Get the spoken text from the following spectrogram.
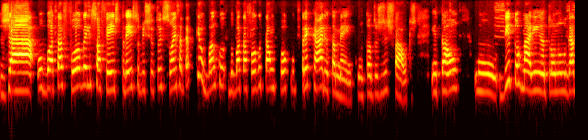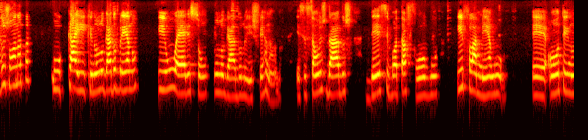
Já o Botafogo, ele só fez três substituições, até porque o banco do Botafogo está um pouco precário também, com tantos desfalques. Então, o Vitor Marinho entrou no lugar do Jonathan, o Kaique no lugar do Breno e o Erisson no lugar do Luiz Fernando. Esses são os dados desse Botafogo e Flamengo é, ontem no,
